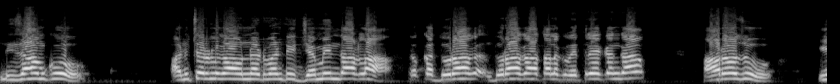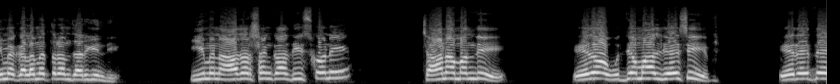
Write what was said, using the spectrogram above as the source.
నిజాంకు అనుచరులుగా ఉన్నటువంటి జమీందార్ల యొక్క దురా దురాఘాతాలకు వ్యతిరేకంగా ఆ రోజు ఈమె గలమెత్తడం జరిగింది. ఈమెను ఆదర్శంగా తీసుకొని చాలామంది ఏదో ఉద్యమాలు చేసి ఏదైతే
